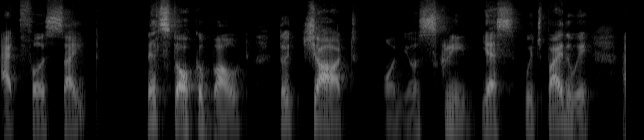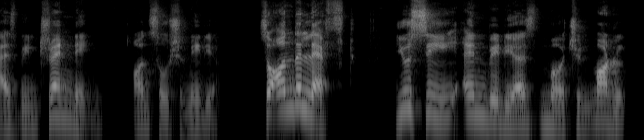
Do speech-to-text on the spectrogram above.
at first sight, let's talk about the chart on your screen. Yes, which by the way has been trending on social media. So on the left, you see NVIDIA's merchant model.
